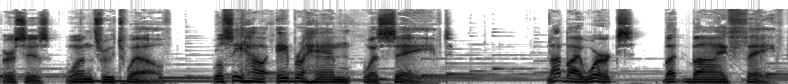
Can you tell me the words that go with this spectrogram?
verses 1 through 12. We'll see how Abraham was saved. Not by works, but by faith.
